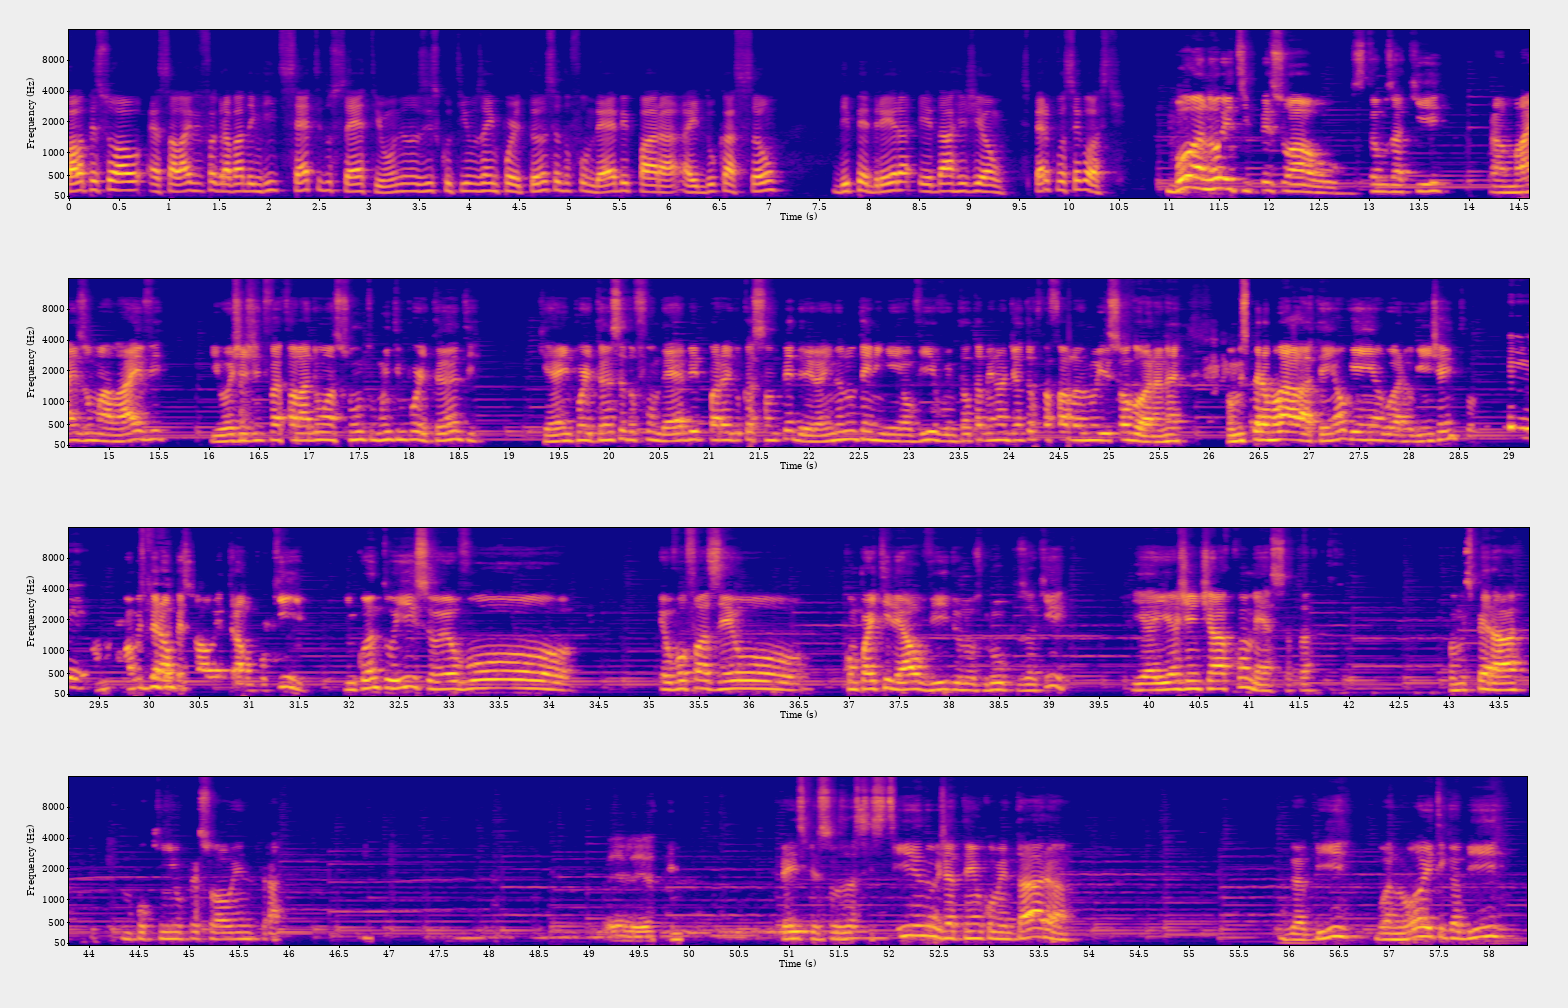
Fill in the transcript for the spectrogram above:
Fala pessoal, essa live foi gravada em 27 do 7, onde nós discutimos a importância do Fundeb para a educação de Pedreira e da região. Espero que você goste. Boa noite, pessoal. Estamos aqui para mais uma live e hoje a gente vai falar de um assunto muito importante, que é a importância do Fundeb para a educação de Pedreira. Ainda não tem ninguém ao vivo, então também não adianta eu ficar falando isso agora, né? Vamos esperar. Ah, lá, tem alguém agora, alguém já entrou. Vamos esperar o pessoal entrar um pouquinho. Enquanto isso, eu vou eu vou fazer o compartilhar o vídeo nos grupos aqui e aí a gente já começa, tá? Vamos esperar um pouquinho o pessoal entrar. Beleza. Tem três pessoas assistindo, já tem um comentário. Gabi, boa noite, Gabi.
